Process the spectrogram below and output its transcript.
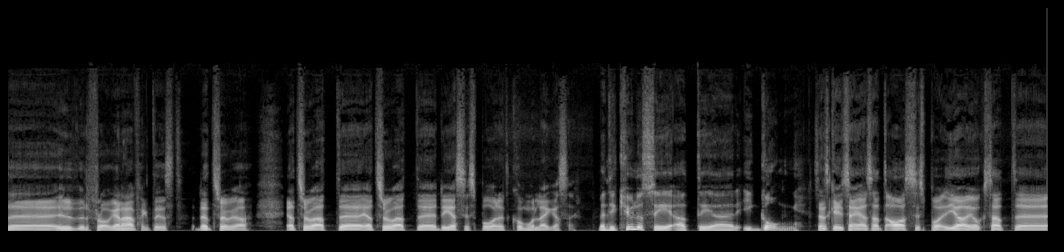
uh, huvudfrågan här faktiskt. Det tror jag. Jag tror att, eh, jag tror att eh, DC-spåret kommer att lägga sig. Men det är kul att se att det är igång. Sen ska ju sägas att AC-spår gör ju också att... eh,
